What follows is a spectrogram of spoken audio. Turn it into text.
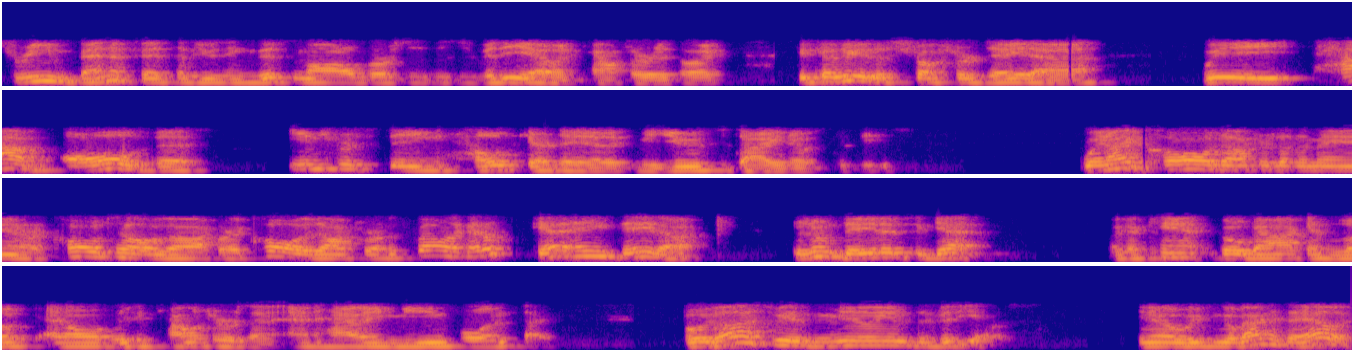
stream benefits of using this model versus this video encounter is like because we get the structured data we have all of this interesting healthcare data that can be used to diagnose disease when I call doctors on demand or I call a Teladoc or I call a doctor on the phone, like I don't get any data. There's no data to get. Like I can't go back and look at all these encounters and, and have any meaningful insights. But with us, we have millions of videos. You know, we can go back and say, oh,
